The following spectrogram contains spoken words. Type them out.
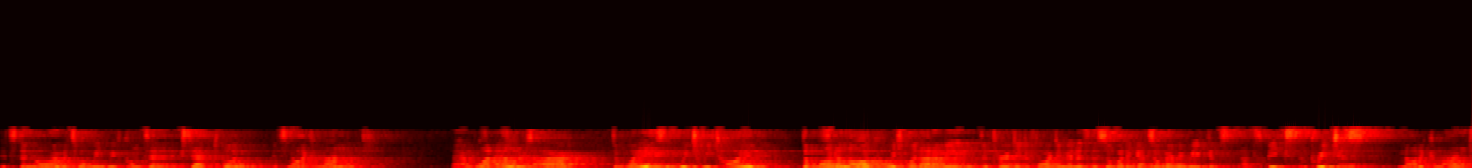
it's the norm. It's what we, we've come to accept, but it's not a commandment. And what elders are, the ways in which we tithe, the monologue, which by that I mean the 30 to 40 minutes that somebody gets up every week and, and speaks and preaches, not a command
